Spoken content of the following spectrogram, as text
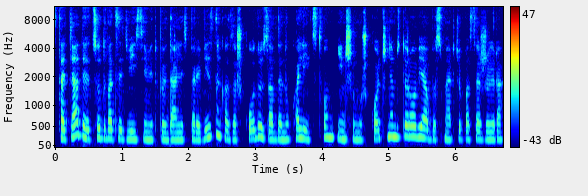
Стаття 928. Відповідальність перевізника за шкоду, завдану каліцтвом, іншим ушкодженням здоров'я або смертю пасажира.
